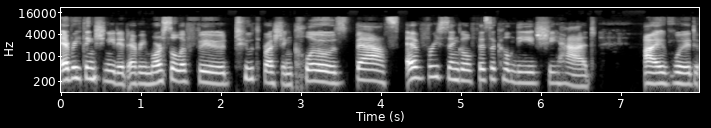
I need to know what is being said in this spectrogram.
everything she needed, every morsel of food, toothbrushing, clothes, baths, every single physical need she had, I would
